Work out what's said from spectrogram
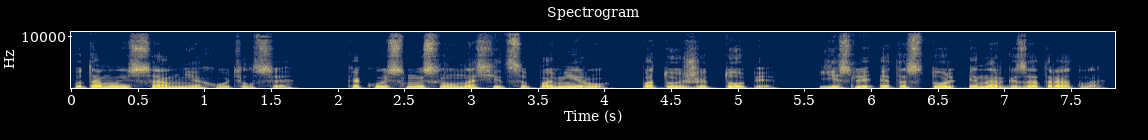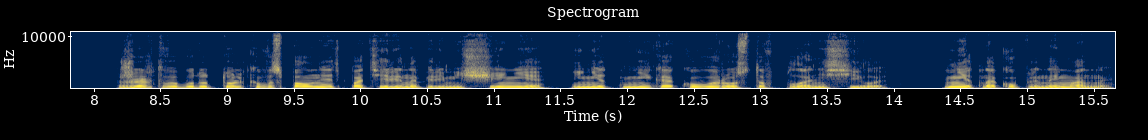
Потому и сам не охотился. Какой смысл носиться по миру, по той же топе, если это столь энергозатратно? Жертвы будут только восполнять потери на перемещение, и нет никакого роста в плане силы. Нет накопленной манны.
